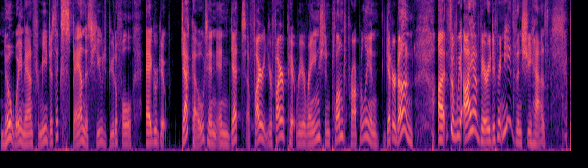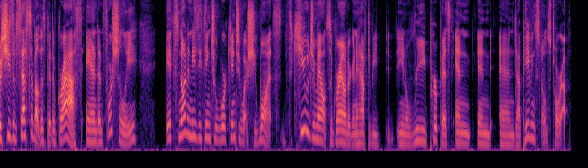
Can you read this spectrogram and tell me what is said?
No way, man, for me, just expand this huge, beautiful aggregate deck out and, and get a fire your fire pit rearranged and plumbed properly and get her done. Uh, so we I have very different needs than she has, but she's obsessed about this bit of grass, and unfortunately, it's not an easy thing to work into what she wants. Huge amounts of ground are going to have to be, you know, repurposed and and and uh, paving stones tore up.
